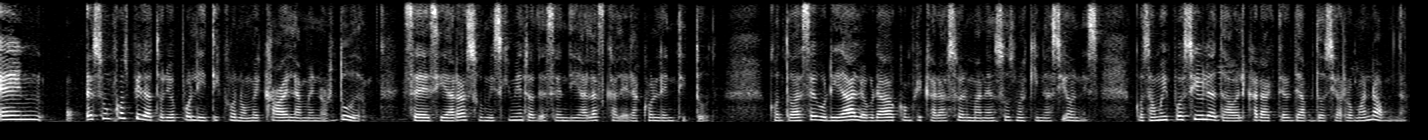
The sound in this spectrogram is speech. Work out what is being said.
En, es un conspiratorio político, no me cabe la menor duda, se decía Razumiski mientras descendía la escalera con lentitud. Con toda seguridad ha logrado complicar a su hermana en sus maquinaciones, cosa muy posible dado el carácter de Abdosia Romanovna.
